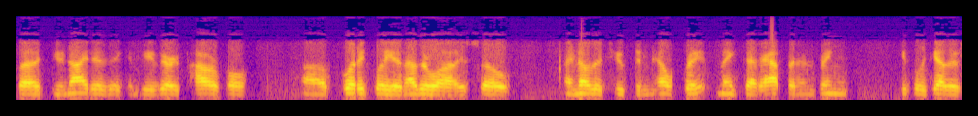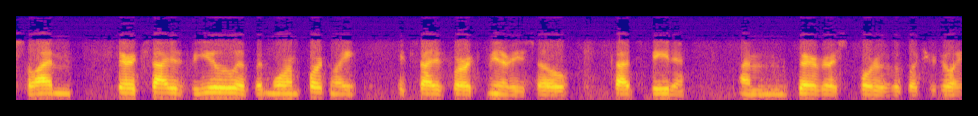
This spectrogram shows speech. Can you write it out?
but united, it can be very powerful uh, politically and otherwise. So I know that you can help make that happen and bring people together. So I'm very excited for you, but more importantly, excited for our community. So Godspeed, and I'm very, very supportive of what you're doing.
